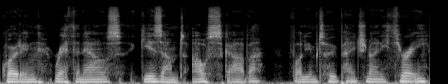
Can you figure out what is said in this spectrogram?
Quoting Rathenau's Gesamtausgabe, Volume 2, page 93,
